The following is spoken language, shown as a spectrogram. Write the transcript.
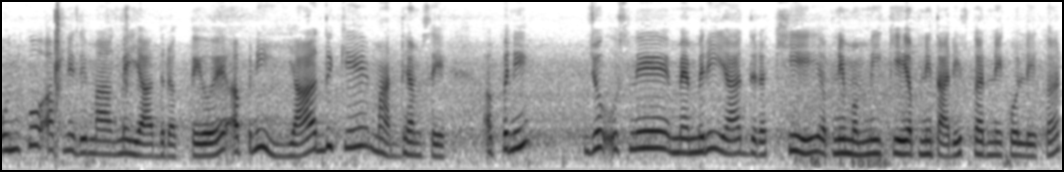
उनको अपने दिमाग में याद रखते हुए, अपनी याद के माध्यम से, अपनी जो उसने मेमोरी याद रखी अपनी मम्मी की, अपनी तारीफ़ करने को लेकर,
